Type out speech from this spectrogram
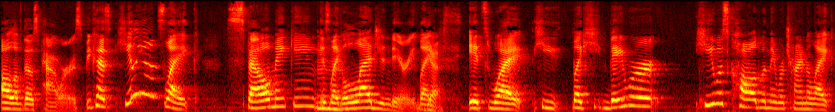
all of those powers because Helion's like spell making is like mm-hmm. legendary. Like Yes. it's what he like he, they were he was called when they were trying to like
